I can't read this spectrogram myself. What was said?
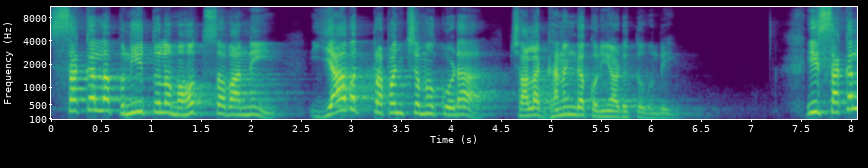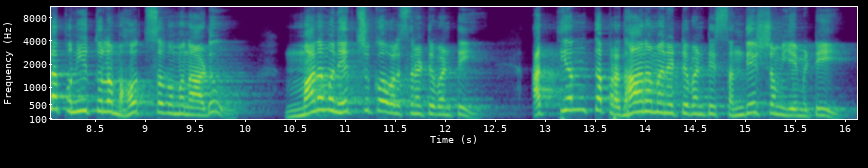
సకల పునీతుల మహోత్సవాన్ని యావత్ ప్రపంచము కూడా చాలా ఘనంగా కొనియాడుతూ ఉంది. ఈ సకల పునీతుల మహోత్సవము నాడు మనము నేర్చుకోవలసినటువంటి అత్యంత ప్రధానమైనటువంటి సందేశం ఏమిటి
